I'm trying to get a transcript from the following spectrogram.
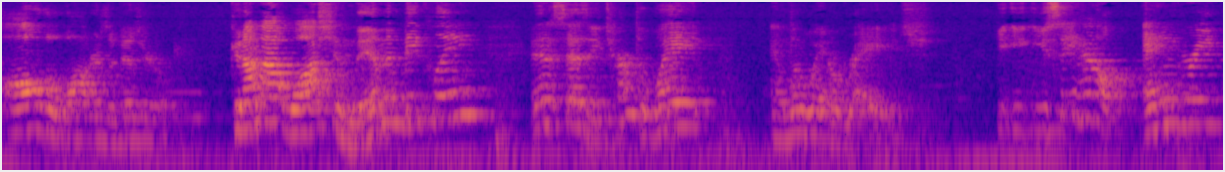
all the waters of Israel? Can I not wash in them and be clean? And then it says he turned away and went away in a rage. You, you see how angry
